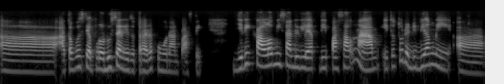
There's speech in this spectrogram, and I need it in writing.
uh, ataupun setiap produsen gitu terhadap penggunaan plastik. Jadi kalau misal dilihat di pasal 6 itu tuh udah dibilang nih uh,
